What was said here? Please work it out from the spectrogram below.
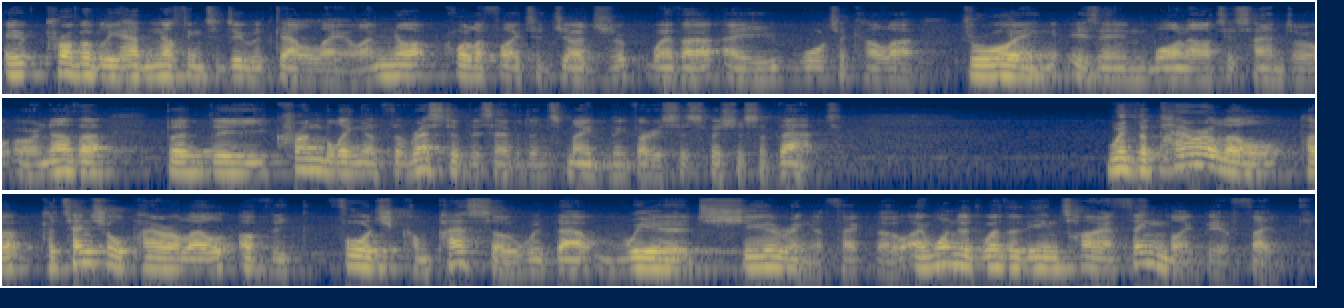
it probably had nothing to do with Galileo. I'm not qualified to judge whether a watercolor drawing is in one artist's hand or, or another, but the crumbling of the rest of this evidence made me very suspicious of that. With the parallel, potential parallel of the forged compasso with that weird shearing effect, though, I wondered whether the entire thing might be a fake,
